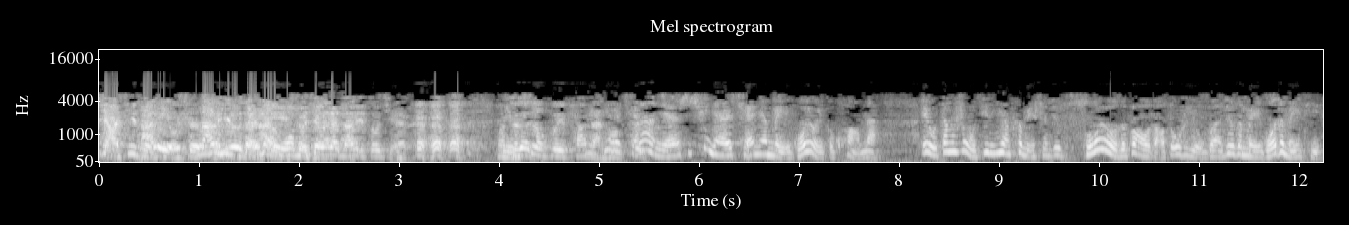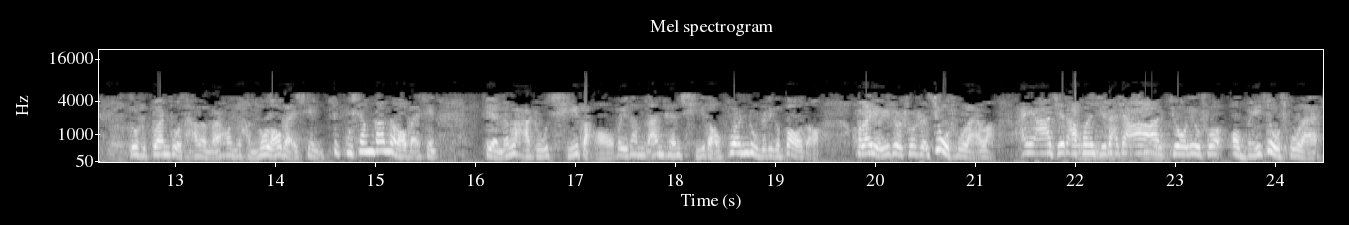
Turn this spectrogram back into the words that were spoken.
假期哪里有事，哪里有灾难，我们就在哪里收钱。你的社会发展因为前两年是去年还是前年，美国有一个矿难。哎呦，当时我记得印象特别深，就所有的报道都是有关，就是美国的媒体都是关注他们，然后就很多老百姓，就不相干的老百姓。点着蜡烛祈祷，为他们的安全祈祷，关注着这个报道。后来有一阵说是救出来了，哎呀，皆大欢喜，大家就又说哦没救出来，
